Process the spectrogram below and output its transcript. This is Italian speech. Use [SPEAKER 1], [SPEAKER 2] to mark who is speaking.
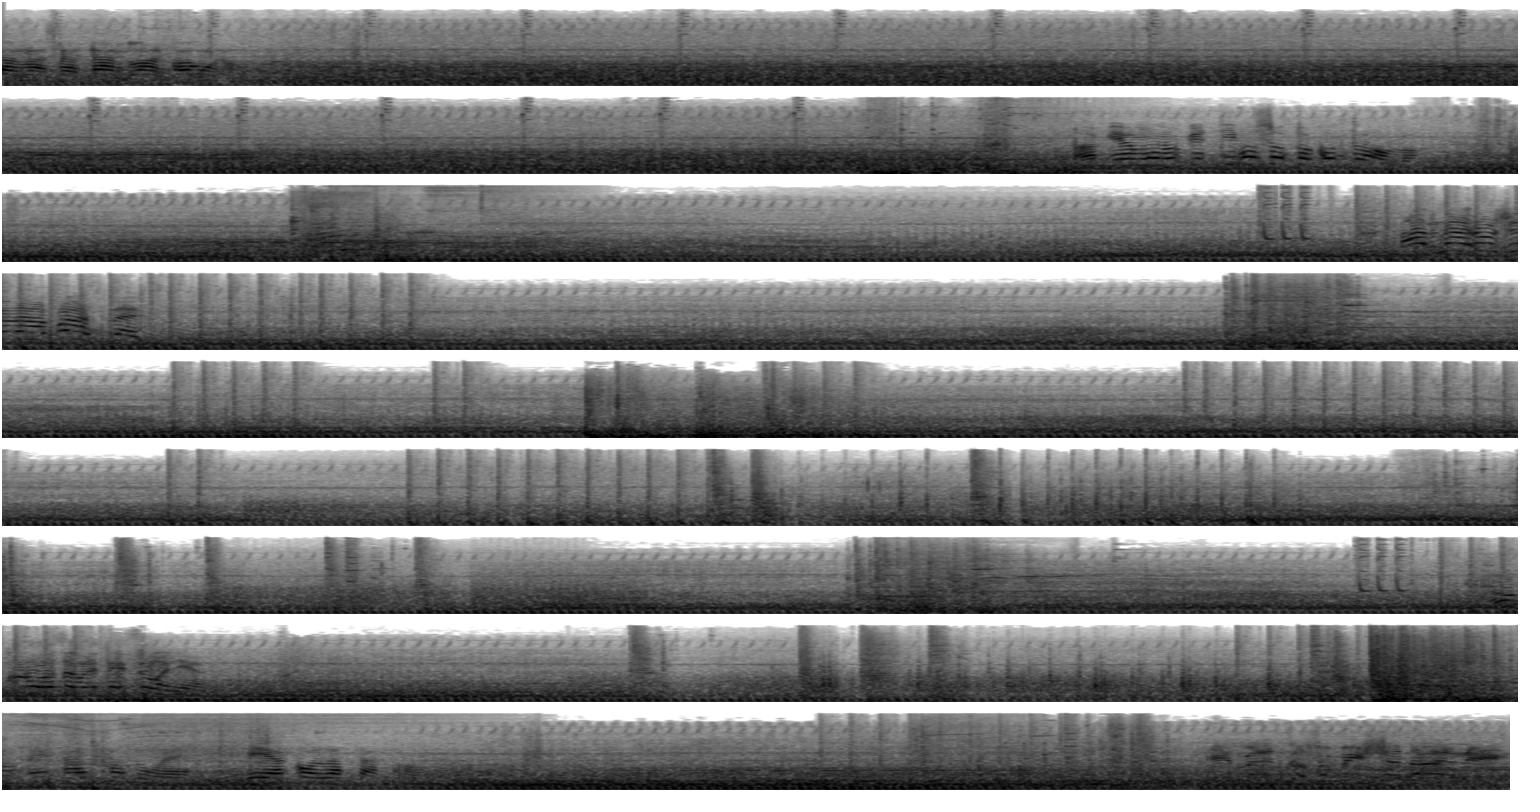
[SPEAKER 1] stanno assaltando Alfa 1.
[SPEAKER 2] Abbiamo un obiettivo sotto controllo. 2, via con l'attacco.
[SPEAKER 3] Il mezzo subisce danni!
